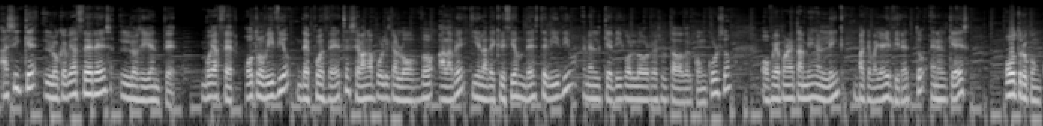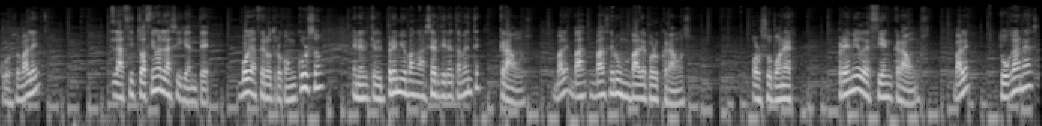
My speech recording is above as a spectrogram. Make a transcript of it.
Así que lo que voy a hacer es lo siguiente. Voy a hacer otro vídeo después de este, se van a publicar los dos a la vez y en la descripción de este vídeo en el que digo los resultados del concurso os voy a poner también el link para que vayáis directo en el que es otro concurso, ¿vale? La situación es la siguiente, voy a hacer otro concurso en el que el premio van a ser directamente crowns, ¿vale? Va, a ser un vale por crowns. Por suponer, premio de 100 crowns, ¿vale? Tú ganas,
